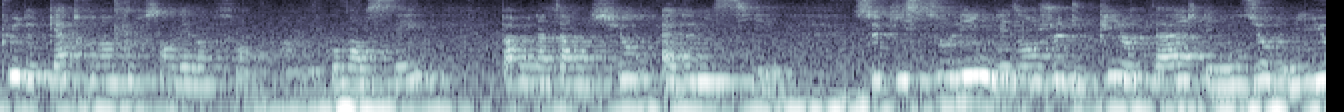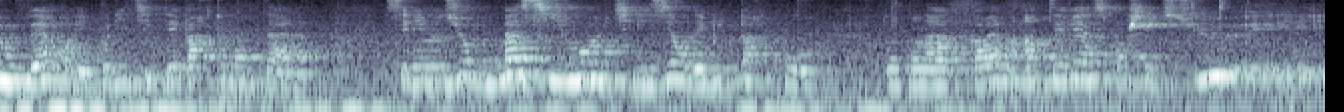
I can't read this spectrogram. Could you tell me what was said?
Plus de 80% des enfants hein, ont commencé par une intervention à domicile, ce qui souligne les enjeux du pilotage des mesures de milieu ouvert dans les politiques départementales c'est les mesures massivement utilisées en début de parcours. Donc on a quand même intérêt à se pencher dessus et,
